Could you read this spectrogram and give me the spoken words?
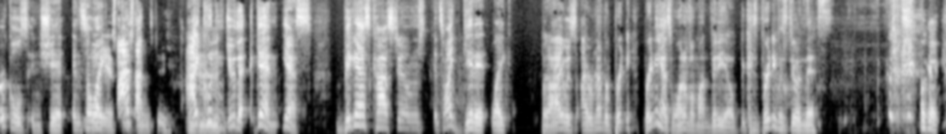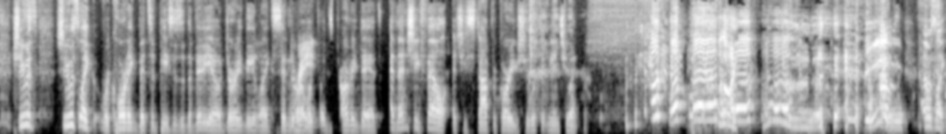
circles and shit, and so Big like costumes, too. I mm-hmm. couldn't do that again. Yes, big ass costumes, and so I get it. Like, but I was I remember Brittany. Brittany has one of them on video because Brittany was doing this. okay, she was she was like recording bits and pieces of the video during the like Cinderella Right. Prince Charming dance, and then she fell and she stopped recording. She looked at me and she went. I, was, I was like,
